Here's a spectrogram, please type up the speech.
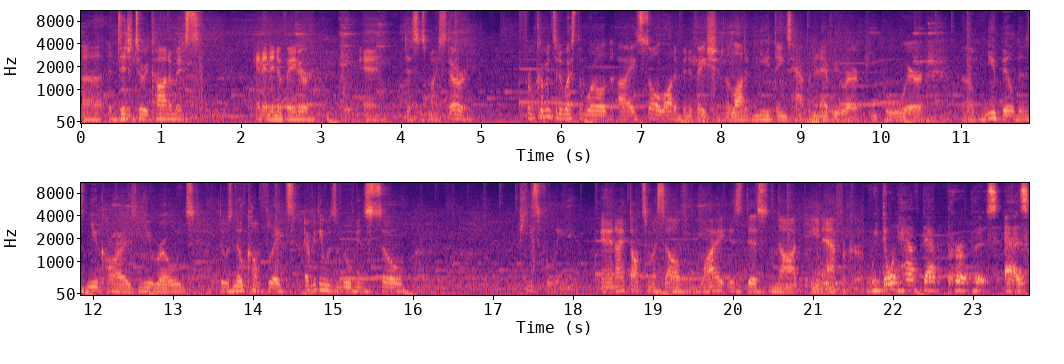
uh, a digital economist and an innovator, and this is my story. From coming to the Western world, I saw a lot of innovation, a lot of new things happening everywhere. People were uh, new buildings, new cars, new roads. There was no conflict. Everything was moving so peacefully. And I thought to myself, why is this not in Africa? We don't have that purpose as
